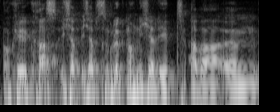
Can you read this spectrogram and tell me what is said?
Okay, krass. Ich habe es zum Glück noch nicht erlebt. Aber ähm,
